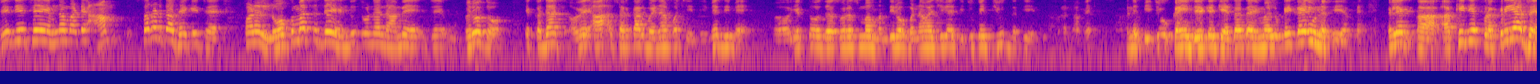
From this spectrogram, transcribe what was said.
હવે જે છે એમના માટે આમ સરળતા થઈ ગઈ છે. પણ લોકમત જે હિન્દુત્વના નામે જે ઉભર્યો હતો એ કદાચ હવે આ સરકાર બન્યા પછી ધીમે ધીમે એક તો દસ વર્ષમાં મંદિરો બનાવવા સિવાય બીજું કંઈ થયું જ નથી અને બીજું કંઈ જે કંઈ કહેતા હતા એમાં કંઈ કર્યું નથી એમને. એટલે આખી જે પ્રક્રિયા છે,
